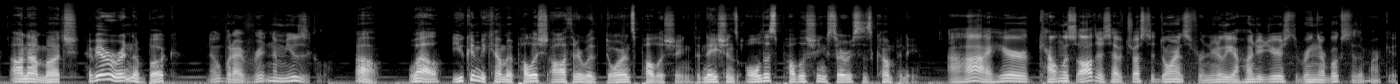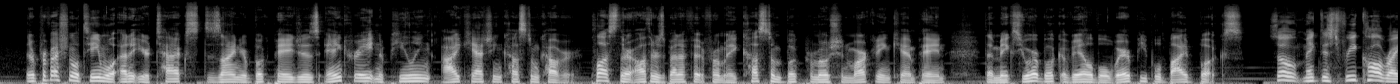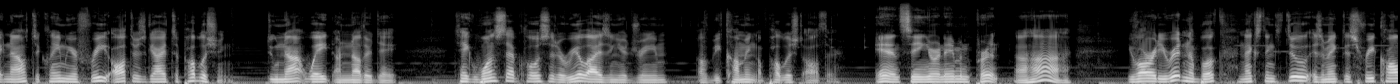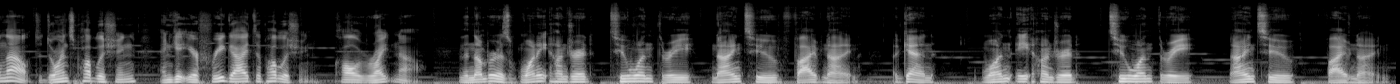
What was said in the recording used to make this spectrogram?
Oh, not much. Have you ever written a book? No, but I've written a musical. Oh, Well, you can become a published author with Dorrance Publishing, the nation's oldest publishing services company. Aha, I hear countless authors have trusted Dorrance for nearly 100 years to bring their books to the market. Their professional team will edit your text, design your book pages, and create an appealing, eye catching custom cover. Plus, their authors benefit from a custom book promotion marketing campaign that makes your book available where people buy books. So, make this free call right now to claim your free author's guide to publishing. Do not wait another day. Take one step closer to realizing your dream of becoming a published author. And seeing your name in print. Aha! You've already written a book. Next thing to do is make this free call now to Dorrance Publishing and get your free guide to publishing. Call right now. The number is 1 800 213 9259. Again, 1 800 213 9259.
